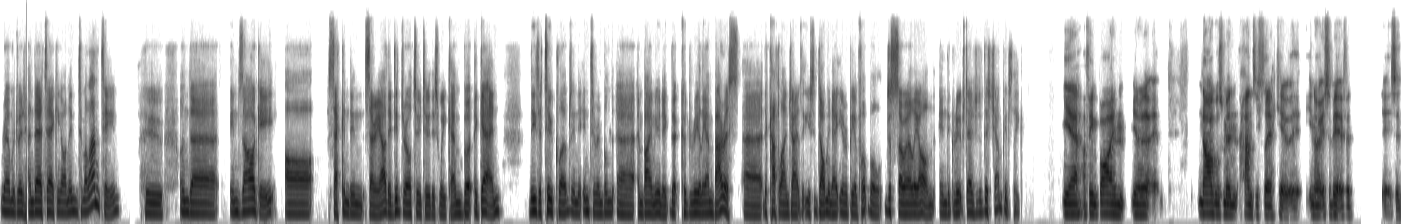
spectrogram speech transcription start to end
Real Madrid, and they're taking on Inter Milan team who under Inzaghi are second in Serie A. They did draw 2 2 this weekend, but again, these are two clubs in Inter and, uh, and Bayern Munich that could really embarrass uh, the Catalan giants that used to dominate European football just so early on in the group stages of this Champions League. Yeah, I think Bayern, you know, Nagelsmann, Hansi Flick, it, it, you know, it's a bit of a it's a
